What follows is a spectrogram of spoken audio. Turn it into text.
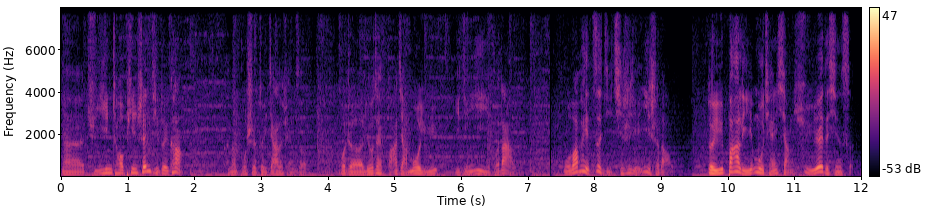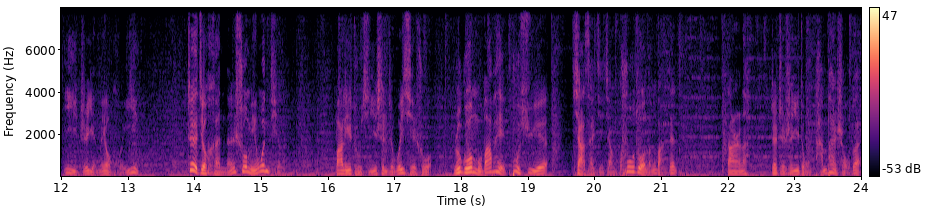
那去英超拼身体对抗，可能不是最佳的选择，或者留在法甲摸鱼已经意义不大了。姆巴佩自己其实也意识到了，对于巴黎目前想续约的心思一直也没有回应，这就很能说明问题了。巴黎主席甚至威胁说，如果姆巴佩不续约，下赛季将枯坐冷板凳。当然了，这只是一种谈判手段。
